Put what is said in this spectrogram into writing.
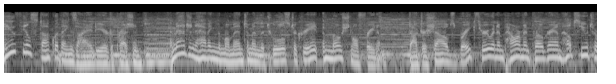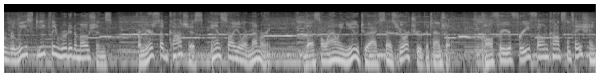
Do you feel stuck with anxiety or depression? Imagine having the momentum and the tools to create emotional freedom. Dr. Schaub's Breakthrough and Empowerment Program helps you to release deeply rooted emotions from your subconscious and cellular memory, thus allowing you to access your true potential. Call for your free phone consultation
